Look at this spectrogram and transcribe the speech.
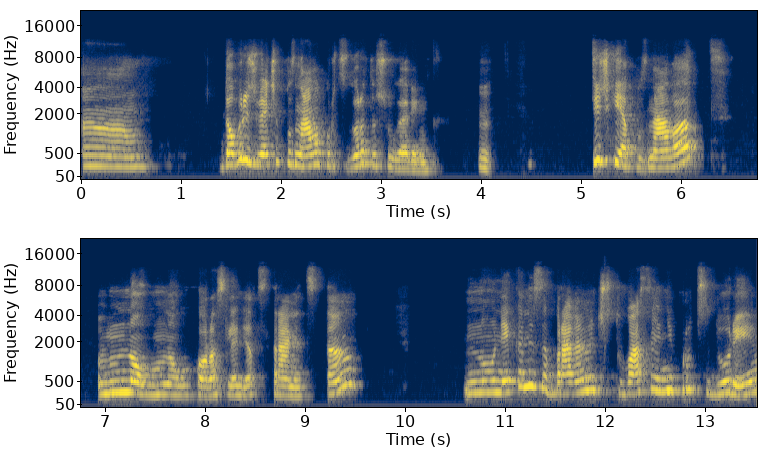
а, Добрич вече познава процедурата шугаринг. Mm. Всички я познават, много, много хора следят страницата, но нека не забравяме, че това са едни процедури,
